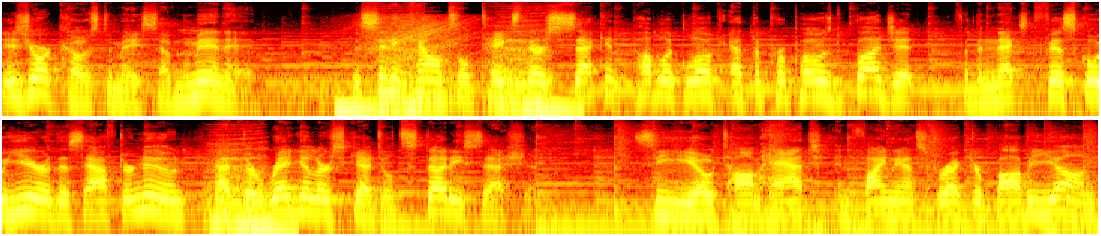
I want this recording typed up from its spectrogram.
is your Costa Mesa Minute. The City Council takes their second public look at the proposed budget for the next fiscal year this afternoon at their regular scheduled study session. CEO Tom Hatch and Finance Director Bobby Young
